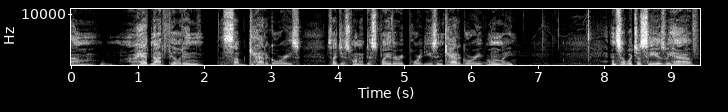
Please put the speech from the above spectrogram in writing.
um, I had not filled in the subcategories. So I just want to display the report using category only. And so what you'll see is we have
